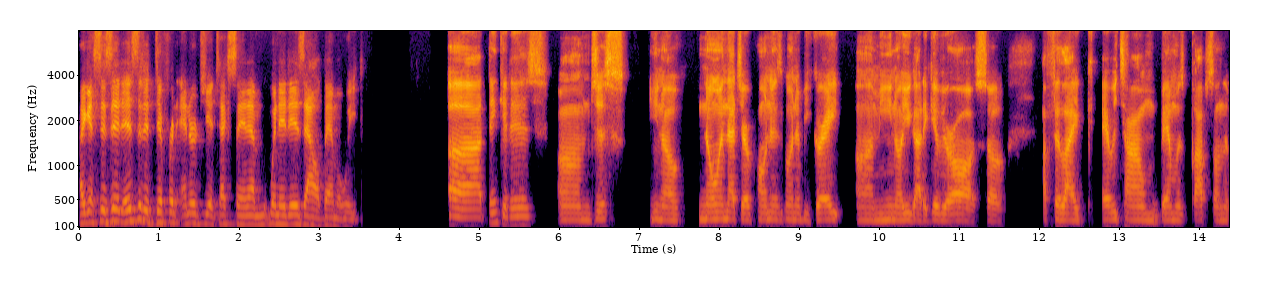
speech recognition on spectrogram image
I guess is it is it a different energy at Texas A&M when it is Alabama week? Uh, I think it is. Um, just you know knowing that your opponent is going to be great. Um, you know you got to give your all. So. I feel like every time Ben was pops on the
